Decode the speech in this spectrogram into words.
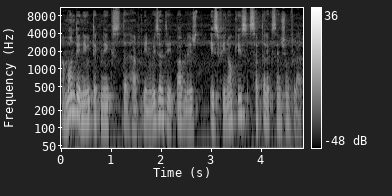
Among the new techniques that have been recently published is Finocchi's septal extension flap,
